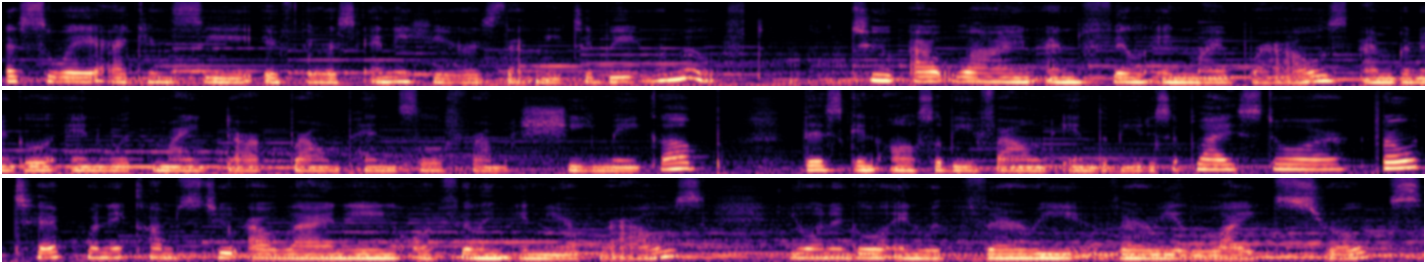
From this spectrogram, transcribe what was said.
This way I can see if there's any hairs that need to be removed. To outline and fill in my brows, I'm going to go in with my dark brown pencil from She Makeup. This can also be found in the beauty supply store. Pro tip when it comes to outlining or filling in your brows, you want to go in with very, very light strokes.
